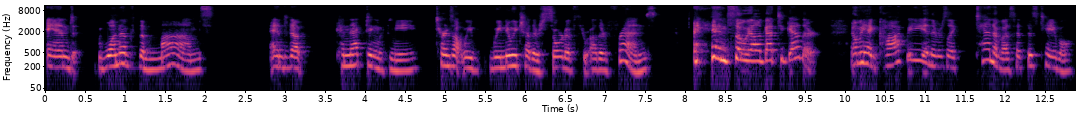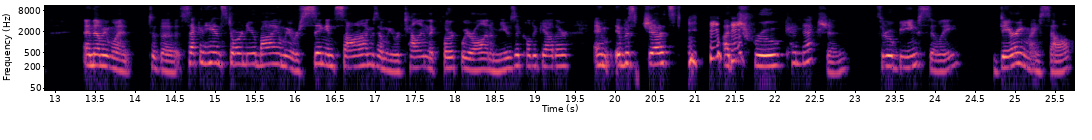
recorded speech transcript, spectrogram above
And one of the moms ended up connecting with me turns out we we knew each other sort of through other friends and so we all got together and we had coffee and there was like 10 of us at this table and then we went to the secondhand store nearby and we were singing songs and we were telling the clerk we were all in a musical together and it was just a true connection through being silly daring myself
